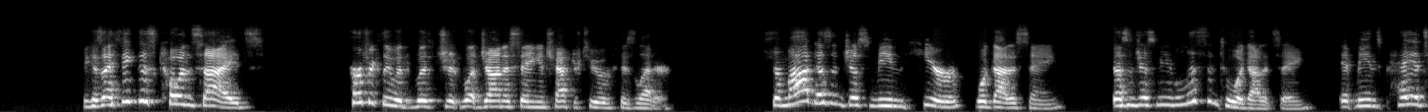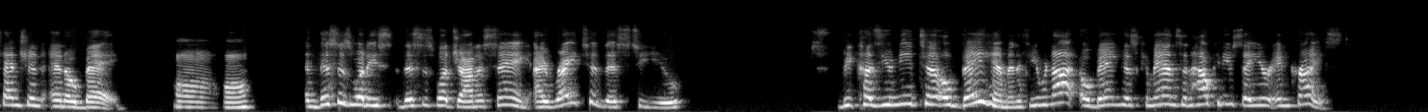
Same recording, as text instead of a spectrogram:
because I think this coincides perfectly with with what John is saying in chapter 2 of his letter. Shema doesn't just mean hear what God is saying. Doesn't just mean listen to what God is saying. It means pay attention and obey. Mhm. And this is what he's this is what John is saying. I write to this to you because you need to obey him and if you are not obeying his commands then how can you say you're in Christ?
